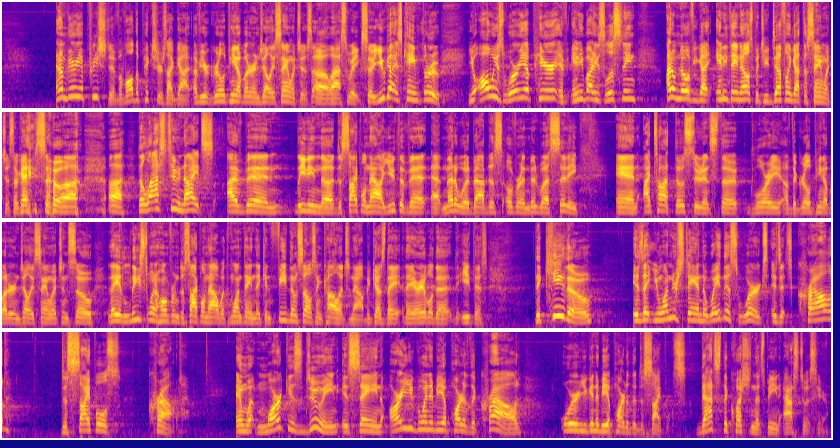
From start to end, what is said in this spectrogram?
And I'm very appreciative of all the pictures I got of your grilled peanut butter and jelly sandwiches uh, last week. So you guys came through. You always worry up here if anybody's listening. I don't know if you got anything else, but you definitely got the sandwiches, okay? So, uh, uh, the last two nights, I've been leading the Disciple Now youth event at Meadowood Baptist over in Midwest City, and I taught those students the glory of the grilled peanut butter and jelly sandwich. And so they at least went home from Disciple Now with one thing they can feed themselves in college now because they, they are able to, to eat this. The key, though, is that you understand the way this works is it's crowd, disciples, crowd. And what Mark is doing is saying, are you going to be a part of the crowd or are you going to be a part of the disciples? That's the question that's being asked to us here.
